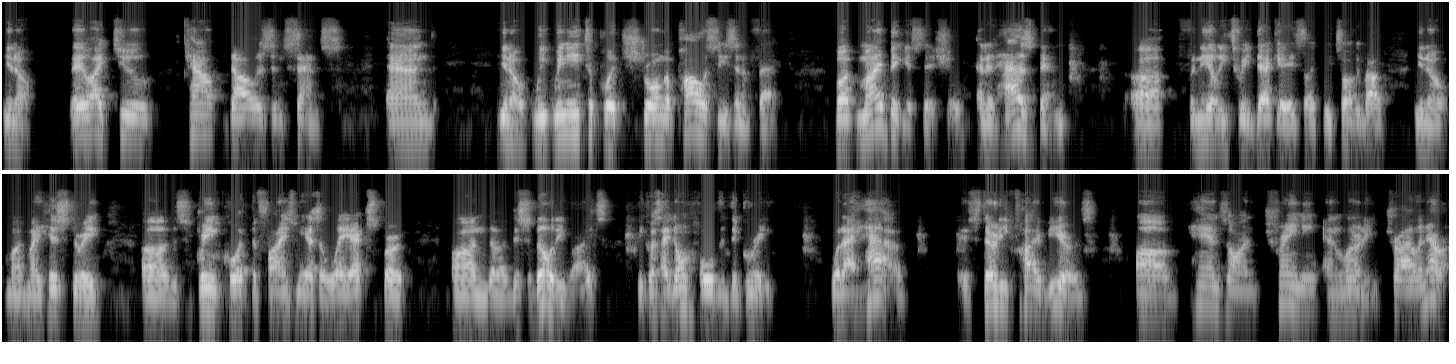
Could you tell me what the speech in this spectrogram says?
You know, they like to count dollars and cents. And, you know, we, we need to put stronger policies in effect. But my biggest issue, and it has been uh, for nearly three decades, like we talk about you know, my, my history. Uh, the Supreme Court defines me as a lay expert on disability rights because I don't hold a degree. What I have is 35 years of hands-on training and learning, trial and error.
